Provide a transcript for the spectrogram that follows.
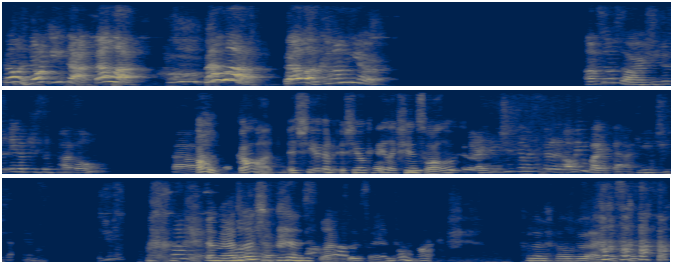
Bella, don't eat that! Bella! Bella! Bella, come here! I'm so sorry. She just ate a piece of puzzle. Uh, Oh God, is she gonna? Is she okay? Like she didn't swallow it? I think she's gonna spit it. I'll be right back. Give me two seconds. Did you Imagine Come if here. Japan just left this in Oh my. for the middle of the episode.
